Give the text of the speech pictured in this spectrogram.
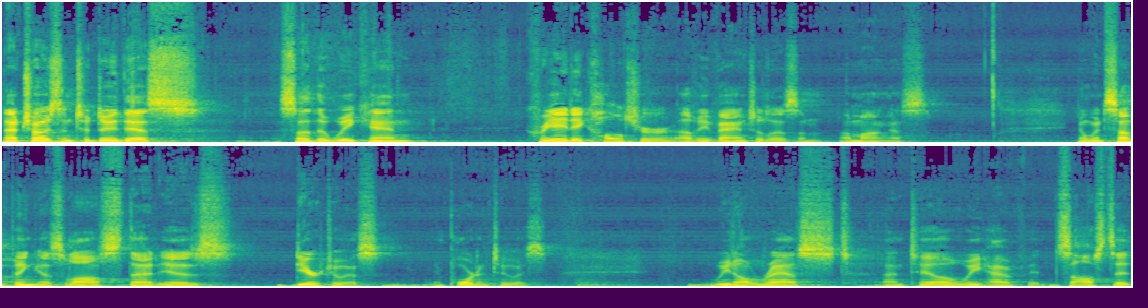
And I've chosen to do this so that we can create a culture of evangelism among us. And when something is lost that is dear to us, important to us, we don't rest until we have exhausted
